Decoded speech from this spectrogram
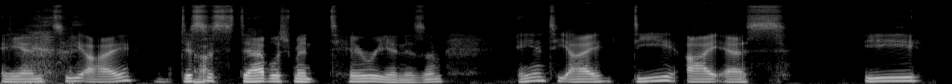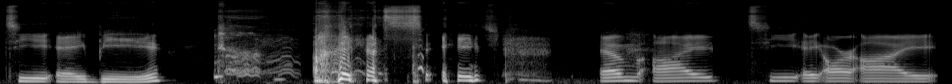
anti disestablishmentarianism. Anti D I S E T A B I S H M I T A R I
